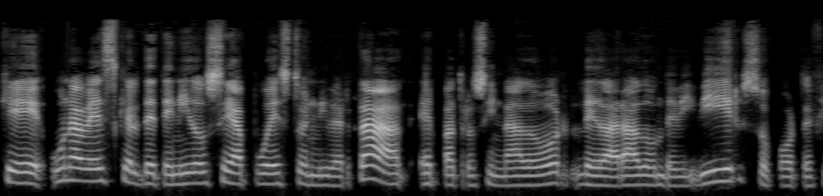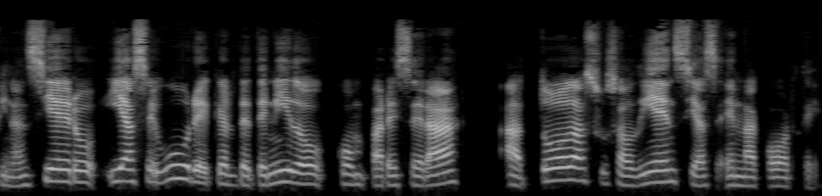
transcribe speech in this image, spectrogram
que una vez que el detenido sea puesto en libertad, el patrocinador le dará donde vivir, soporte financiero y asegure que el detenido comparecerá a todas sus audiencias en la corte.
